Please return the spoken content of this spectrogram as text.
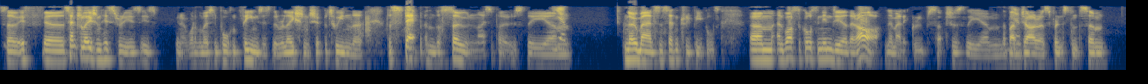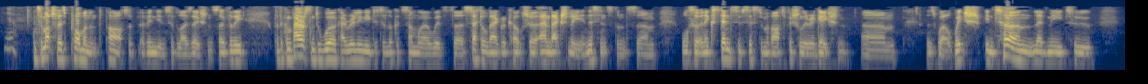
So if uh, Central Asian history is is you know one of the most important themes is the relationship between the the steppe and the sown, I suppose the um, yep. nomads and sedentary peoples. Um, and whilst of course in India there are nomadic groups such as the um, the Banjaras, for instance. Um, yeah. It's a much less prominent part of, of, Indian civilization. So for the for the comparison to work, I really needed to look at somewhere with uh, settled agriculture and actually, in this instance, um, also an extensive system of artificial irrigation um, as well, which in turn led me to.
